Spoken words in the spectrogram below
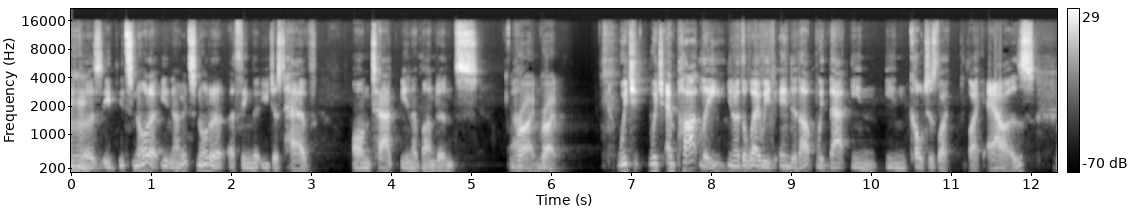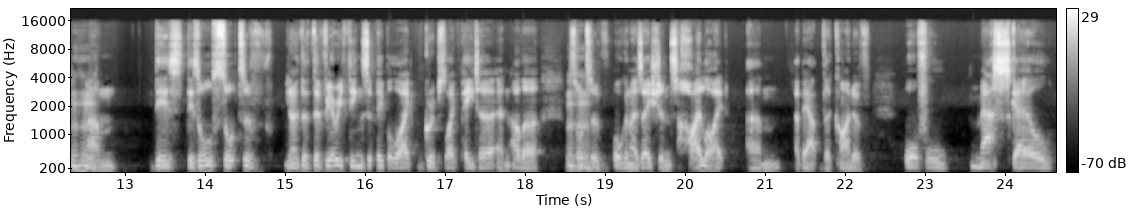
Mhm. because it, it's not a you know it's not a, a thing that you just have on tap in abundance um, right, right. which which and partly you know the way we've ended up with that in in cultures like like ours Mhm. um, there's there's all sorts of you know the, the very things that people like groups like PETA and other sorts of organizations highlight um, about the kind of awful mass scale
